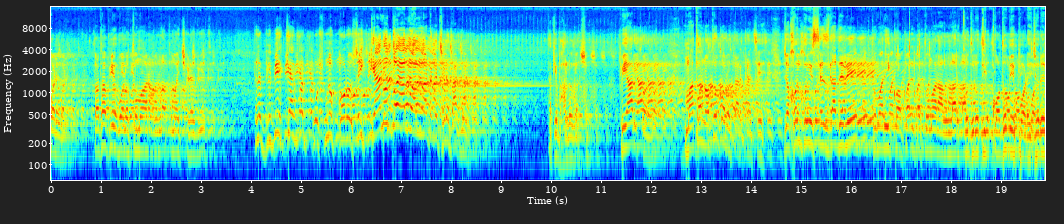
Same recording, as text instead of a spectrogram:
পড়ে তথাপিও বলো, তোমার আল্লাহ তোমায় ছেড়ে দিয়েছে। তাহলে বিবেককে একবার প্রশ্ন করো সেই কেন দয়ালু আল্লাহটাকে ছেড়ে থাকবে তাকে ভালোবাসো। পেয়ার করো। মাথা নত করো তার কাছে। যখন তুমি সেজদা দেবে তোমার এই কপালটা তোমার আল্লাহর কুদরতি কদমে পড়ে। জোরে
